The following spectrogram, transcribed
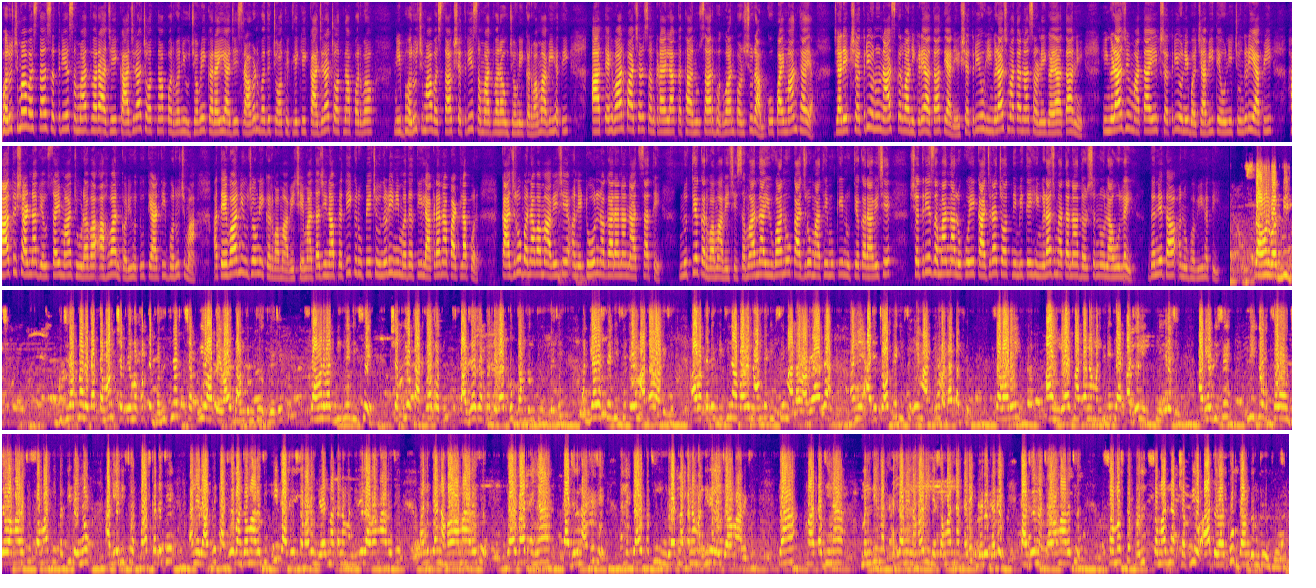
ભરૂચમાં વસતા ક્ષત્રિય સમાજ દ્વારા આજે કાજરા ચોથના પર્વની ઉજવણી કરાઈ. આજે શ્રાવણ વદ ચોથ એટલે કે કાજરા ચોથના પર્વની ભરૂચમાં વસતા ક્ષત્રિય સમાજ દ્વારા ઉજવણી કરવામાં આવી હતી. આ તહેવાર પાછળ સંકળાયેલા કથા અનુસાર ભગવાન પરશુરામ કોપાયમાન થયા. જ્યારે ક્ષત્રિયોનો નાશ કરવા નીકળ્યા હતા ત્યારે ક્ષત્રિયો હિંગળાજ માતાના શરણે ગયા હતા અને હિંગળાજ માતાએ ક્ષત્રિયોને બચાવી તેઓની ચૂંદડી આપી હાથશાળના વ્યવસાયમાં જોડાવા આહવાન કર્યું હતું. ત્યારથી ભરૂચમાં આ તહેવારની ઉજવણી કરવામાં આવી છે. માતાજીના પ્રતીક રૂપે ચૂંદડીની મદદથી લાકડાના પાટલા પર કાજરો બનાવવામાં આવે છે અને ઢોલ નગારાના નાદ સાથે નૃત્ય કરવામાં આવે છે. સમાજના યુવાનો કાજરો માથે મૂકી નૃત્ય કરાવે છે. ક્ષત્રિય સમાજના લોકોએ કાજરા ચોથ નિમિત્તે હિંગળાજ માતાના દર્શનનો લાવો લઈ ધન્યતા અનુભવી હતી. શ્રાવણવાદ બીજ. ગુજરાતમાં રહેતા તમામ ક્ષત્રિયોમાં ફક્ત ભરૂચના ક્ષત્રિયો આ તહેવાર ધામધૂમથી ઉજવે છે. શ્રાવણવાદ બીજને દિવસે ક્ષત્રિયો કાજરા ચોથ કાજરા ચોથનો તહેવાર ખૂબ ધામધૂમથી ઉજવે છે. અગિયારસને દિવસે તેઓ માતા વાગે છે. આ વખતે તિથિના ભાવે નોમને દિવસે માતા વાવ્યા હતા અને આજે ચોથને દિવસે એ માતાને વડા કરશે. સવારે આ હિંગરાજ માતાના મંદિરેથી આ કાજો નીકળે છે. આગલે દિવસે ત્રીજનો ઉત્સવ ઉજવવામાં આવે છે. સમાજની બધી બહેનો આગલે દિવસે ઉપવાસ કરે છે અને રાત્રે કાજરો બાંધવામાં આવે છે. એ કાજરો સવારે હિંગળાજ માતાના મંદિરે લાવવામાં આવે છે અને ત્યાં નમાવવામાં આવે છે. ત્યારબાદ અહીંયા કાજરો નાચે છે અને ત્યાર પછી હિંગરાજ માતાના મંદિરે લઈ જવામાં આવે છે. ત્યાં માતાજીના મંદિરમાં કાજરાને નમાવીને સમાજના દરેક ઘરે ઘરે કાજરો નચાવવામાં આવે છે. સમસ્ત ભરૂચ સમાજના ક્ષત્રિયો આ તહેવાર ખૂબ ધામધૂમથી ઉજવે છે.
